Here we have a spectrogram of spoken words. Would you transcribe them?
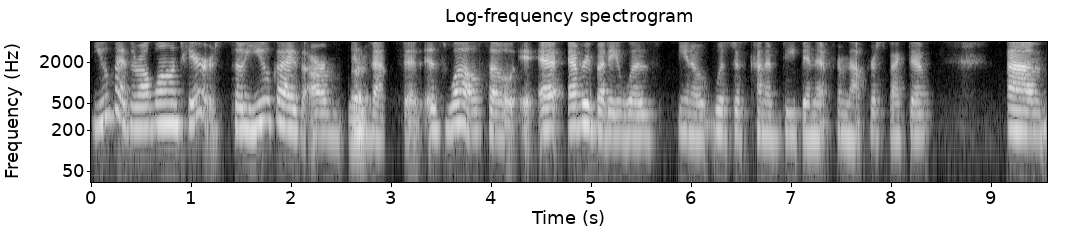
you guys are all volunteers so you guys are right. invested as well so it, everybody was you know was just kind of deep in it from that perspective um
